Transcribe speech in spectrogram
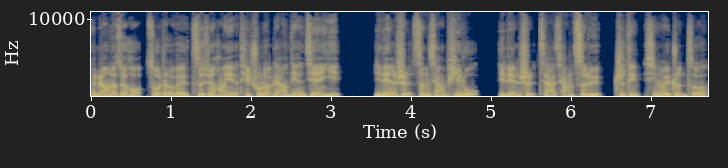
文章的最后，作者为咨询行业提出了两点建议：一点是增强披露，一点是加强自律，制定行为准则。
